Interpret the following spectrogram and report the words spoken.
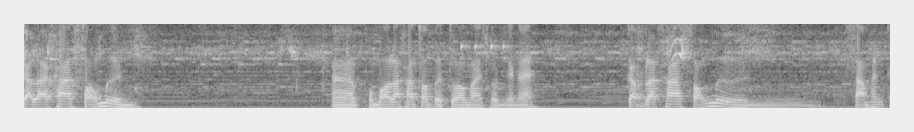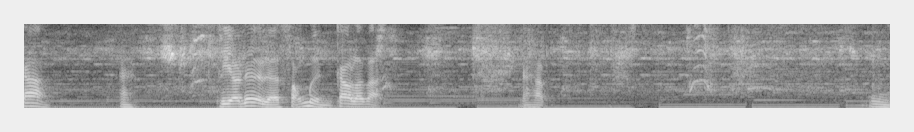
กับราคาสองหมื่นอ่าผมเอาราคาตอนเปิดตัวมาชนกันนะ กับราคาสองหมื่นสามพันเก้าอะพรีออเดอร์เหลือสองหมื่นเก้าร้อยบาท นะครับ อืม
